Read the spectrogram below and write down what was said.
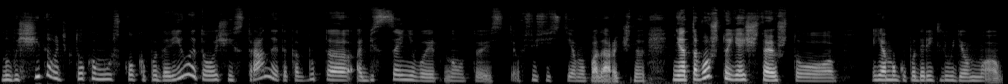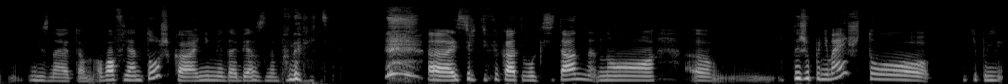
Но высчитывать, кто кому сколько подарил, это очень странно. Это как будто обесценивает, ну, то есть всю систему подарочную. Не от того, что я считаю, что я могу подарить людям, а, не знаю, там, вафли Антошка, они мне да обязаны подарить э, сертификат в Локситан, но э, ты же понимаешь, что типа, лю-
